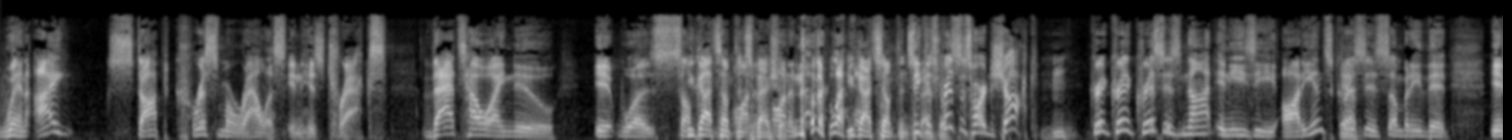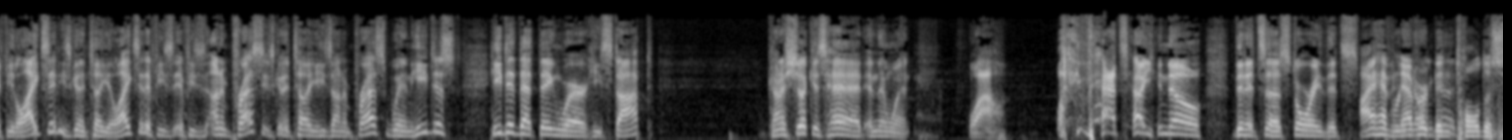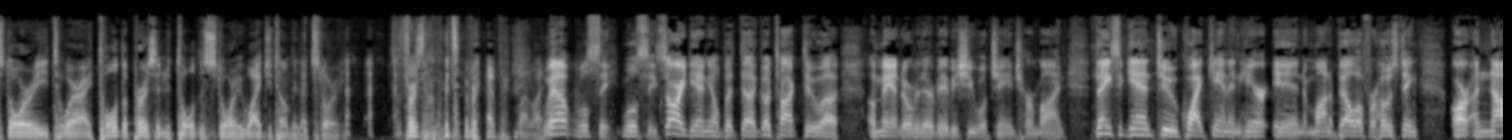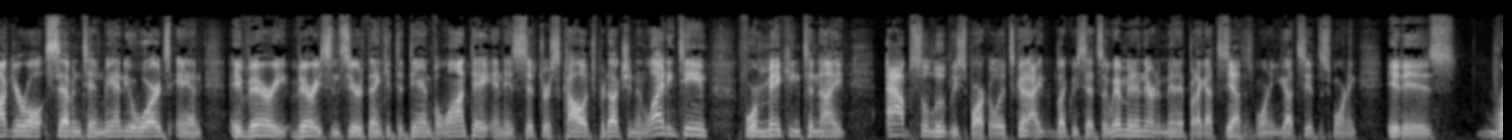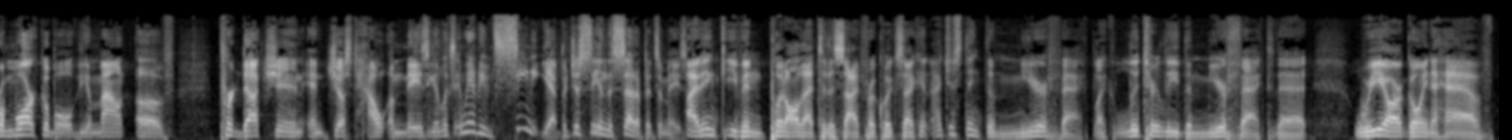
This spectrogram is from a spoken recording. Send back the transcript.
When I stopped Chris Morales in his tracks, that's how I knew it was something. got something on special. on another level. You got something special. Mm-hmm. Chris is hard to shock. Chris, Chris, Chris is not an easy audience. Chris Yeah. is somebody that if he likes it, he's going to tell you he likes it. If he's if he's unimpressed, he's going to tell you he's unimpressed. When he just he did that thing where he stopped, kind of shook his head, and then went, "Wow." Like that's how you know that it's a story that's. I have never been good. told a story to where I told the person who told the story, "Why'd you tell me that story?" it's the first time that's ever happened in my life. Well, we'll see. We'll see. Sorry, Daniel, but uh, go talk to uh, Amanda over there. Maybe she will change her mind. Thanks again to Quiet Cannon here in Montebello for hosting our inaugural 710 Mandy Awards, and a very, very sincere thank you to Dan Vellante and his Citrus College production and lighting team for making tonight absolutely sparkle. It's gonna, I, like we said. So we haven't been in there in a minute, but I got to see Yeah. it this morning. You got to see it this morning. It is remarkable the amount of production and just how amazing it looks. And we haven't even seen it yet, but just seeing the setup, it's amazing. I think even put all that to the side for a quick second. I just think the mere fact, like literally the mere fact that we are going to have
